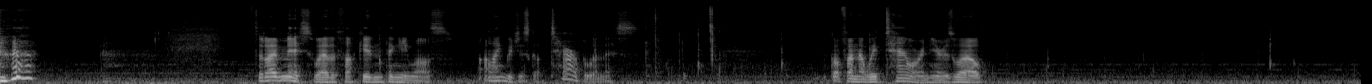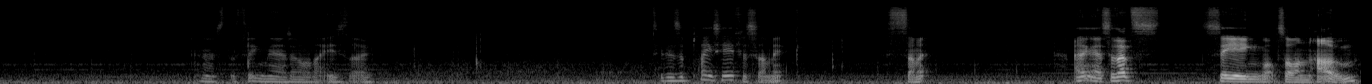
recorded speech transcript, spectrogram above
Did I miss where the fucking thingy was? My language has got terrible in this. I've got to find that weird tower in here as well. There's the thing there. I don't know what that is, though. See, there's a place here for Summit. Summit. I think that, so that's seeing what's on home.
